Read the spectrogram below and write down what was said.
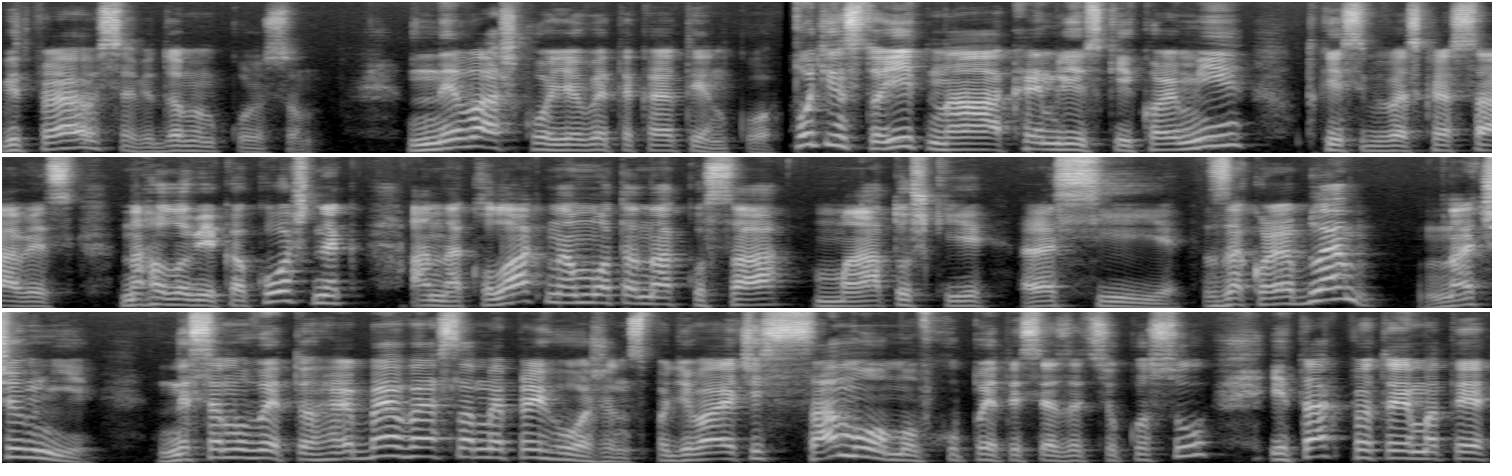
відправився відомим курсом. Неважко уявити картинку. Путін стоїть на кремлівській кормі, такий собі весь красавець, на голові кокошник, а на кулак намотана коса матушки Росії. За кораблем на човні. Несамовито гребе веслами Пригожин, сподіваючись самому вхопитися за цю косу і так протримати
